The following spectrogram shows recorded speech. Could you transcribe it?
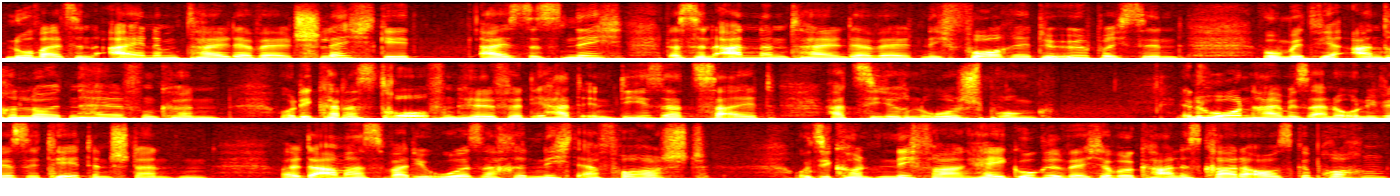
Nur weil es in einem Teil der Welt schlecht geht, heißt es nicht, dass in anderen Teilen der Welt nicht Vorräte übrig sind, womit wir anderen Leuten helfen können. Und die Katastrophenhilfe, die hat in dieser Zeit, hat sie ihren Ursprung. In Hohenheim ist eine Universität entstanden, weil damals war die Ursache nicht erforscht. Und sie konnten nicht fragen, hey Google, welcher Vulkan ist gerade ausgebrochen?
